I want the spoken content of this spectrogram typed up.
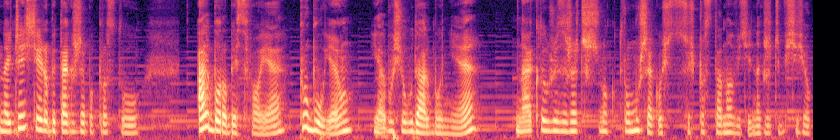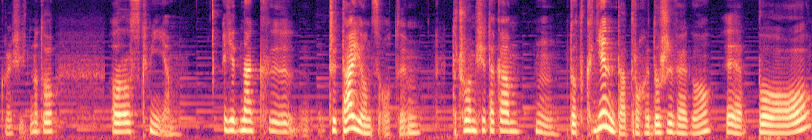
najczęściej robię tak, że po prostu albo robię swoje, próbuję i albo się uda, albo nie. No jak to już jest rzecz, no, którą muszę jakoś coś postanowić, jednak rzeczywiście się określić, no to rozkminiam. Jednak y, czytając o tym, to czułam się taka hmm, dotknięta trochę do żywego, y, bo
